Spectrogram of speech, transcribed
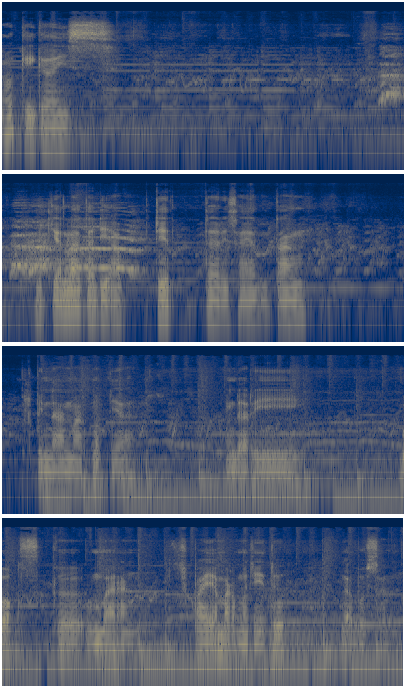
Oke guys. Demikianlah tadi update dari saya tentang perpindahan marmut ya. Yang dari box ke umbaran Supaya marmutnya itu nggak bosan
